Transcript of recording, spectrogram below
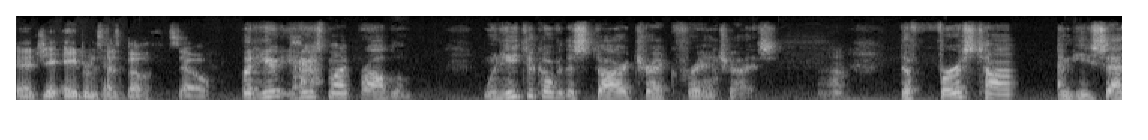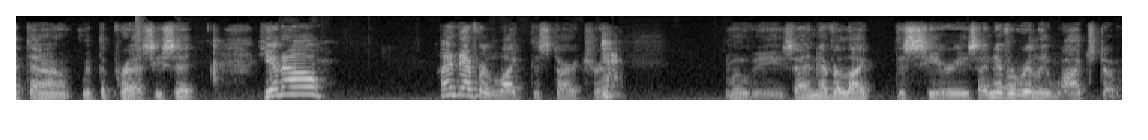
uh, J. Abrams has both. So But here, here's my problem. When he took over the Star Trek franchise, Uh-huh. the first time he sat down with the press, he said, You know, I never liked the Star Trek movies. I never liked the series. I never really watched them.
